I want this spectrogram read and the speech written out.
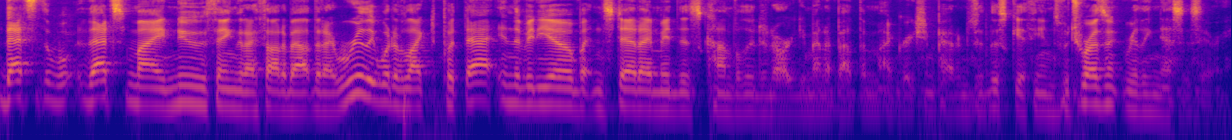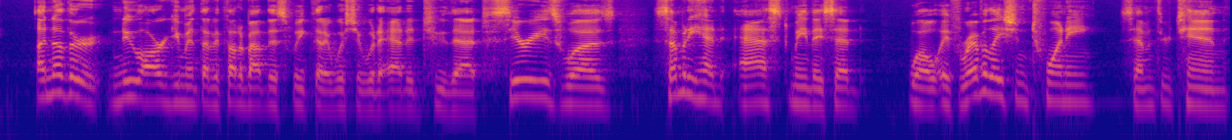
that's the that's my new thing that I thought about that I really would have liked to put that in the video, but instead I made this convoluted argument about the migration patterns of the Scythians, which wasn't really necessary. Another new argument that I thought about this week that I wish I would have added to that series was somebody had asked me, they said, well, if Revelation 20, 7 through 10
